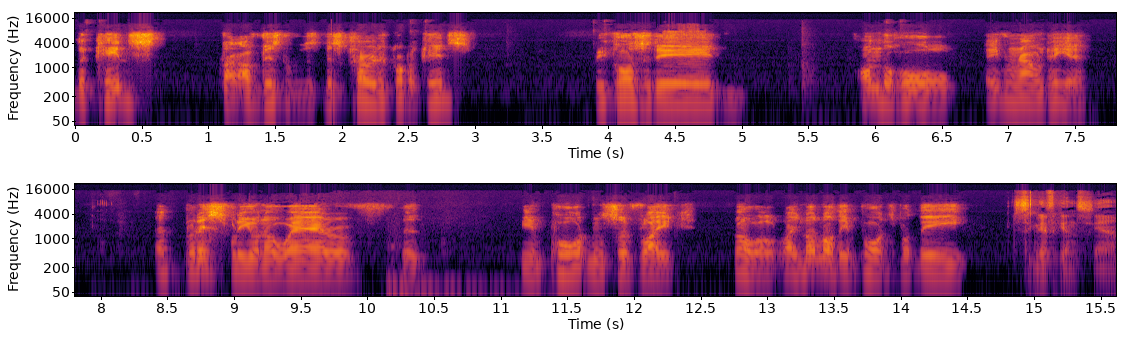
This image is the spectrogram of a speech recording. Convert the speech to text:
the kids that have this this current crop of kids because they, on the whole, even around here, are blissfully unaware of the the importance of like. Oh well, right, not not the importance, but the significance. Yeah,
